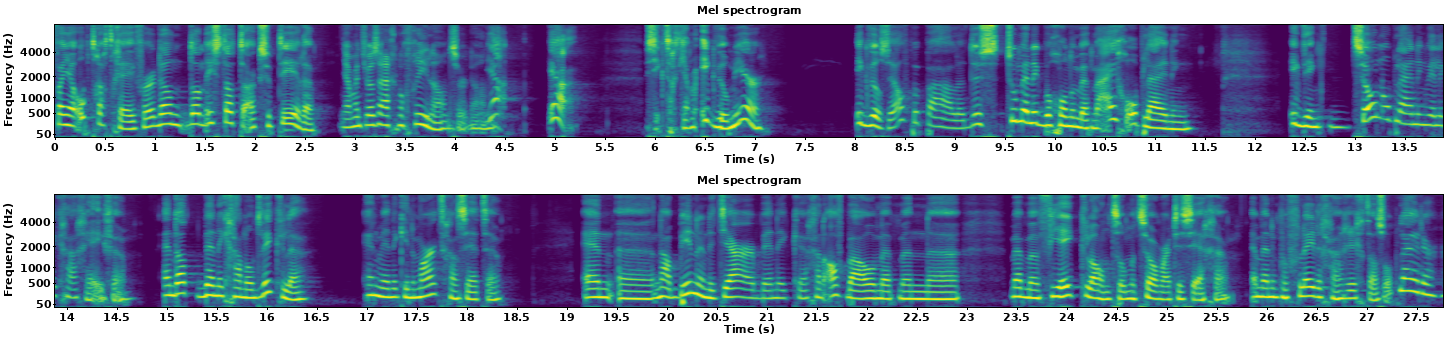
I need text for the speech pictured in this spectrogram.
van jouw opdrachtgever, dan, dan is dat te accepteren. Ja, want je was eigenlijk nog freelancer dan. Ja, ja. Dus ik dacht: Ja, maar ik wil meer. Ik wil zelf bepalen. Dus toen ben ik begonnen met mijn eigen opleiding. Ik denk, zo'n opleiding wil ik gaan geven. En dat ben ik gaan ontwikkelen. En ben ik in de markt gaan zetten. En uh, nou, binnen het jaar ben ik uh, gaan afbouwen met mijn, uh, met mijn VA-klanten, om het zo maar te zeggen. En ben ik me volledig gaan richten als opleider.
